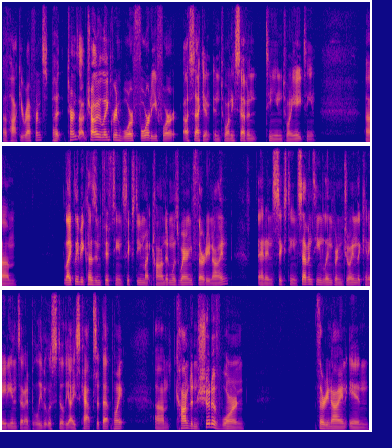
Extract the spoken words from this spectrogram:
of hockey reference, but turns out Charlie Lindgren wore 40 for a second in 2017, 2018. Um, likely because in 15, 16 Mike Condon was wearing 39, and in 16, 17 Lindgren joined the Canadiens, and I believe it was still the Ice Caps at that point. Um, Condon should have worn 39 in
